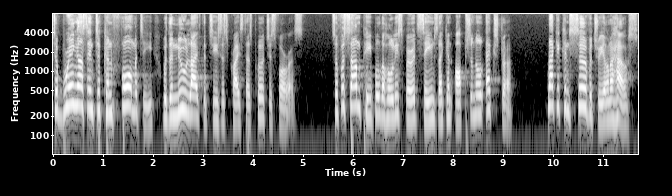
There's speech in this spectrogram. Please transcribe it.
to bring us into conformity with the new life that Jesus Christ has purchased for us. So for some people, the Holy Spirit seems like an optional extra, like a conservatory on a house.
